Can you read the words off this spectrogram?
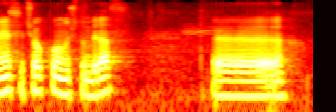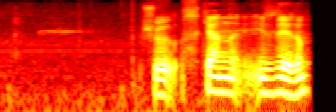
Neyse çok konuştum biraz. Ee, şu scan izleyelim.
